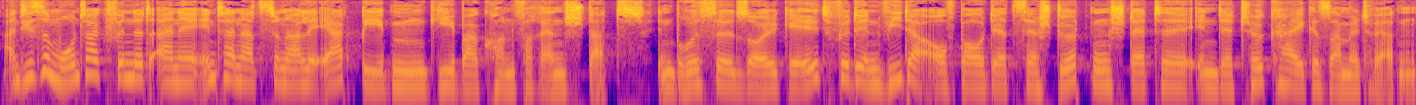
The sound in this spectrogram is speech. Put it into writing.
An diesem Montag findet eine internationale Erdbebengeberkonferenz statt. In Brüssel soll Geld für den Wiederaufbau der zerstörten Städte in der Türkei gesammelt werden.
